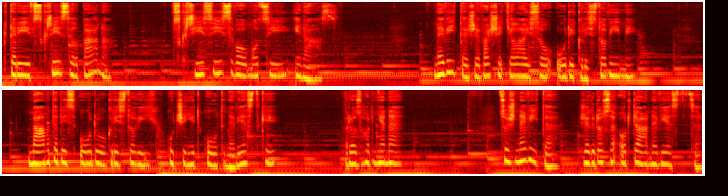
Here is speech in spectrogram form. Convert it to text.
který vzkřísil pána, vzkřísí svou mocí i nás. Nevíte, že vaše těla jsou údy Kristovými? Mám tedy z údů Kristových učinit úd nevěstky? Rozhodně ne což nevíte, že kdo se oddá nevěstce,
